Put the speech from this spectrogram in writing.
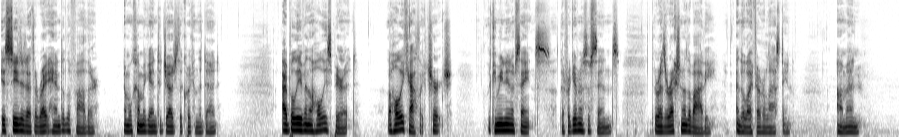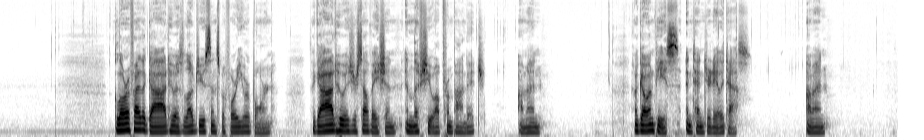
is seated at the right hand of the Father, and will come again to judge the quick and the dead. I believe in the Holy Spirit, the Holy Catholic Church, the communion of saints, the forgiveness of sins, the resurrection of the body, and the life everlasting. Amen. Glorify the God who has loved you since before you were born, the God who is your salvation and lifts you up from bondage. Amen. Go in peace and tend your daily tasks. Amen.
